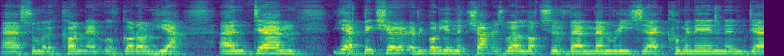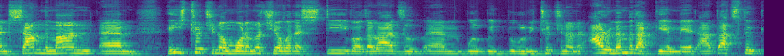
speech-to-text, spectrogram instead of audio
uh, some of the content we've got on here. And um, yeah, big shout out to everybody in the chat as well. Lots of um, memories uh, coming in. And um, Sam the man, um, he's touching on one. I'm not sure whether Steve or the lads will, um, will, be, will be touching on it. I remember that game, mate. Uh, that's the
